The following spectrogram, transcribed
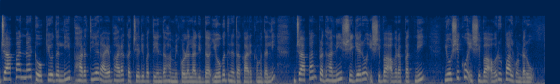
ಜಪಾನ್ನ ಟೋಕಿಯೋದಲ್ಲಿ ಭಾರತೀಯ ರಾಯಭಾರ ಕಚೇರಿ ವತಿಯಿಂದ ಹಮ್ಮಿಕೊಳ್ಳಲಾಗಿದ್ದ ಯೋಗ ದಿನದ ಕಾರ್ಯಕ್ರಮದಲ್ಲಿ ಜಪಾನ್ ಪ್ರಧಾನಿ ಶಿಗೆರೋ ಇಶಿಬಾ ಅವರ ಪತ್ನಿ ಯೋಶಿಕೋ ಇಶಿಬಾ ಅವರು ಪಾಲ್ಗೊಂಡರು.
